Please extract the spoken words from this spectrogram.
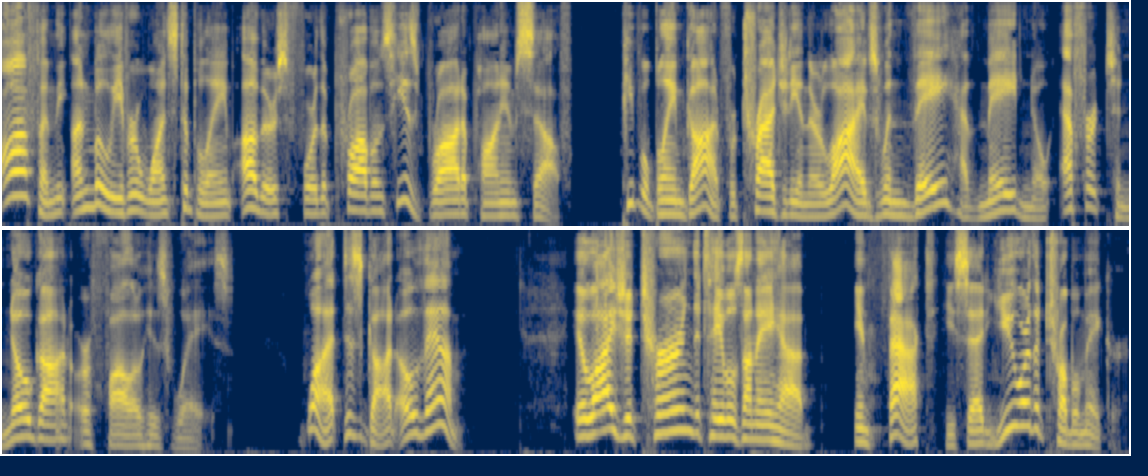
Often the unbeliever wants to blame others for the problems he has brought upon himself. People blame God for tragedy in their lives when they have made no effort to know God or follow his ways. What does God owe them? Elijah turned the tables on Ahab. In fact, he said, You are the troublemaker.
